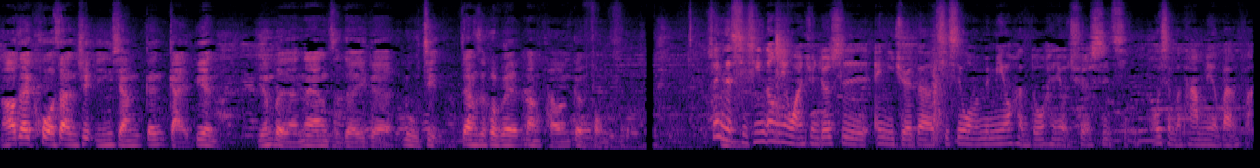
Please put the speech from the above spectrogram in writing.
然后再扩散去影响跟改变原本的那样子的一个路径，这样子会不会让台湾更丰富？所以你的起心动念完全就是，哎，你觉得其实我们明明有很多很有趣的事情，为什么他没有办法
